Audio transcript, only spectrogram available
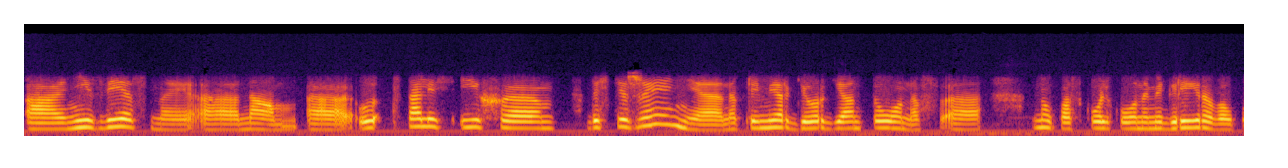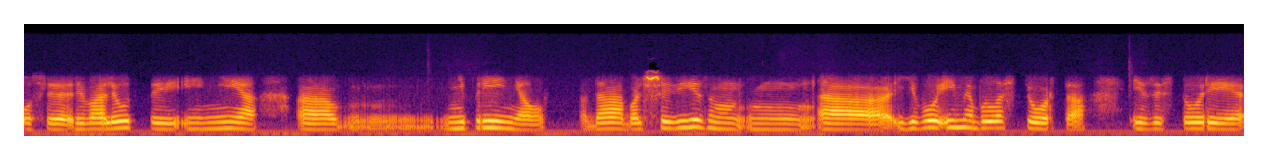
э, неизвестны э, нам. Э, остались их э, достижения, например, Георгий Антонов, э, ну, поскольку он эмигрировал после революции и не, э, не принял да, большевизм, а, его имя было стерто из истории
